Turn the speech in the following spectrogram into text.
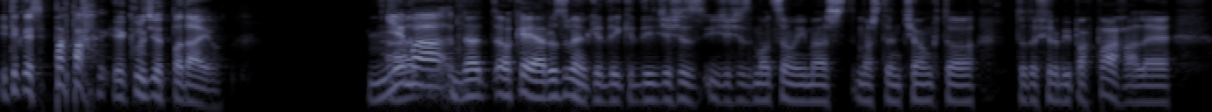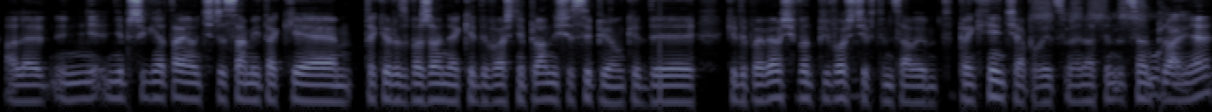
I tylko jest pach, pach, jak ludzie odpadają. Nie A, ma. No, Okej, okay, ja rozumiem, kiedy, kiedy idzie, się, idzie się z mocą i masz, masz ten ciąg, to, to to się robi pach-pach, ale, ale nie, nie przygniatają ci czasami takie, takie rozważania, kiedy właśnie plany się sypią, kiedy, kiedy pojawiają się wątpliwości w tym całym, pęknięcia powiedzmy na tym całym planie.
